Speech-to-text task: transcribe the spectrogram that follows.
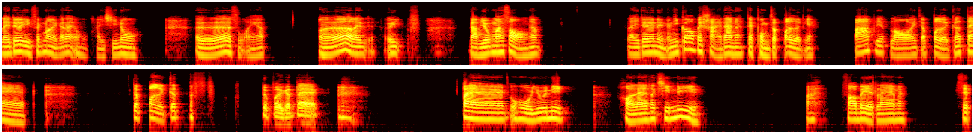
ไรเดอร์อีกสักหน่อยก็ได้ โอ้โฮไข่ชิโน เออ สวยครับ เออไรเฮ้ย ดาบยกมา2ครับไรเดอร์1อันนี้ก็ไปขายได้นะ แต่ผมจะเปิดไง ปั๊บเรียบร้อย จะเปิดก็แตก จะเปิดก็ จะเปิดก็แตก แตก โอ้โฮ Unique ขอ rare สักชิ้นดิไป Saw Blade rare มาเซต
